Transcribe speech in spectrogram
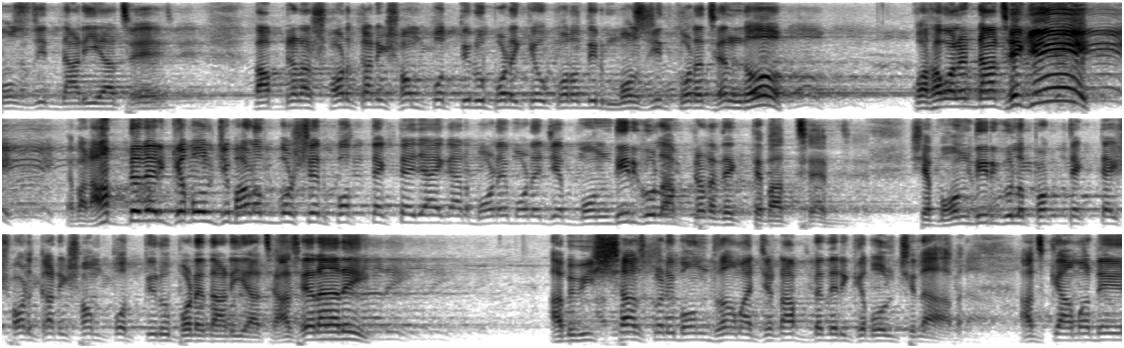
মসজিদ দাঁড়িয়ে আছে? বা আপনারা সরকারি সম্পত্তির উপরে কেউ কোনোদিন মসজিদ করেছেন গো? কথা বলেন না, আছে কি? এবার আপনাদেরকে বলছি, ভারতবর্ষের প্রত্যেকটা জায়গার মোড়ে মোড়ে যে মন্দিরগুলো আপনারা দেখতে পাচ্ছেন, সে মন্দিরগুলো প্রত্যেকটাই সরকারি সম্পত্তির উপরে দাঁড়িয়ে আছে। আছে না রে আমি বিশ্বাস করি বন্ধু, আমার যেটা আপনাদেরকে বলছিলাম, আজকে আমাদের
